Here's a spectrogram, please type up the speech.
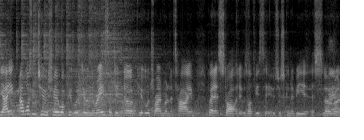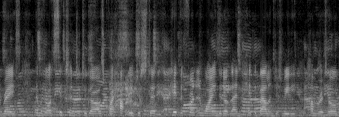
Yeah, I, I wasn't too sure what people would do in the race. I didn't know if people would try and run a time. When it started, it was obviously it was just going to be a slow run race. Then with about 600 to go, I was quite happy just to hit the front and wind it up, then hit the bell and just really hammer it home.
